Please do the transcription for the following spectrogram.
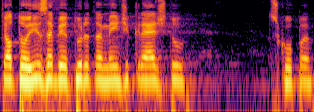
que autoriza a abertura também de crédito, desculpa,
